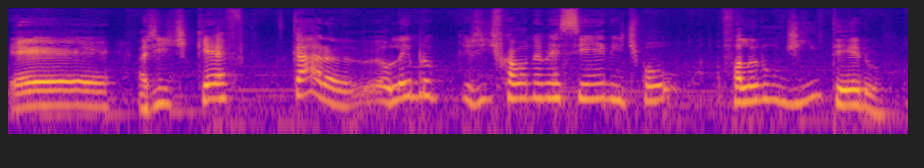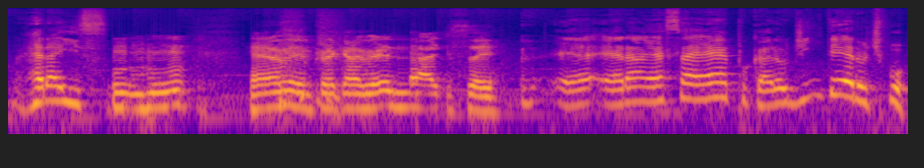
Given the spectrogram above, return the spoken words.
É, a gente quer. Cara, eu lembro que a gente ficava no MSN, tipo, falando um dia inteiro. Era isso. Uhum. Era mesmo, porque era verdade isso aí. É, era essa época, era o dia inteiro, tipo,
